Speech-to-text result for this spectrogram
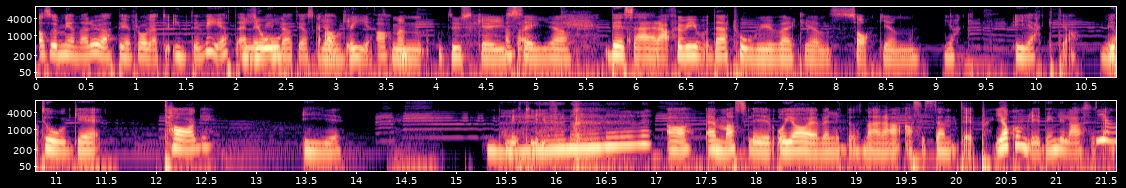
Alltså menar du att det är en fråga att du inte vet? Eller Jo, vill du att jag ska... Jag okej. vet, Ja, men du ska ju säga. Det är så här För vi, där tog vi ju verkligen saken i jakt. I jakt, ja. Vi Ja. tog eh, tag i Mitt liv. Ja, Emmas liv och jag är väl en liten sån här assistent typ. Jag kommer bli din lilla assistent.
